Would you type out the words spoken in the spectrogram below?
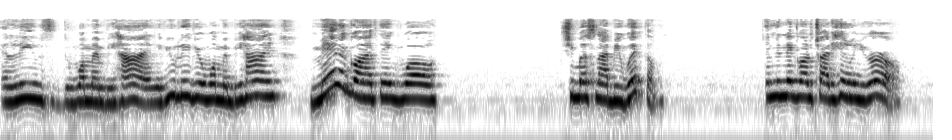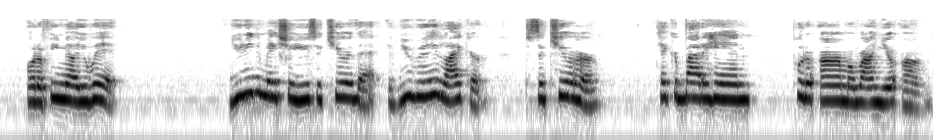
and leaves the woman behind, if you leave your woman behind, men are going to think, well, she must not be with them. And then they're going to try to hit on your girl or the female you're with. You need to make sure you secure that. If you really like her, to secure her, take her by the hand, put her arm around your arm.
